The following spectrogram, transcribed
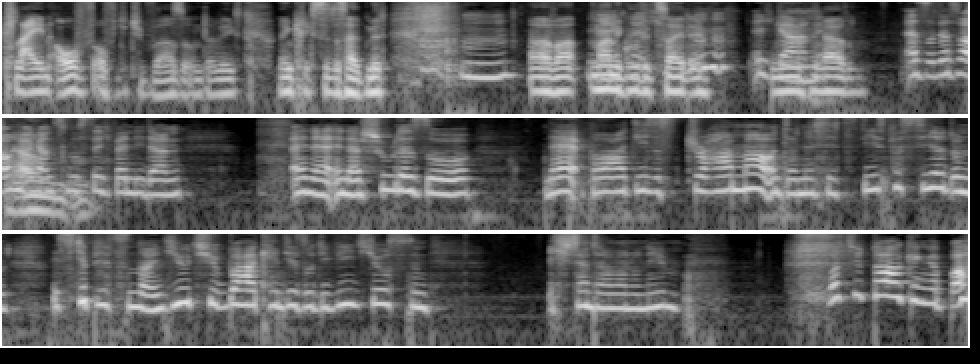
klein auf auf YouTube war so unterwegs. Und dann kriegst du das halt mit. Aber war, Mhm. Ja, eine gute nicht. Zeit, ey. Ich gar Mhm, nicht. Ja, Also das war auch Ja. mal ganz lustig, wenn die dann in der, in der Schule so, ne, boah, dieses Drama und dann ist jetzt dies passiert und es gibt jetzt einen neuen YouTuber, kennt ihr so die Videos? Und ich stand da immer nur neben. What you talking about?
